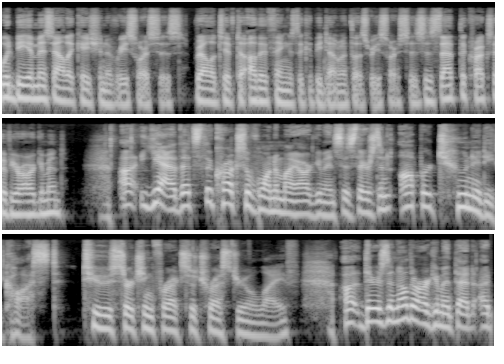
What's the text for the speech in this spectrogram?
would be a misallocation of resources relative to other things that could be done with those resources. Is that the crux of your argument? Uh, yeah, that's the crux of one of my arguments. Is there's an opportunity cost to searching for extraterrestrial life. Uh, there's another argument that i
